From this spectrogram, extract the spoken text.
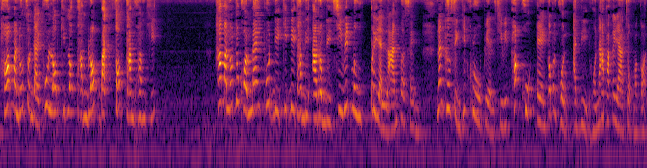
เพราะมนุษย์ส่วนใหญ่พูดลบคิดลบทำลบบัดซบทางความคิด ถ้ามนุษย์ทุกคนแม่งพูดดีคิดดีทำดีอารมณ์ดีชีวิตมึงเปลี่ยนล้านเปอร์เซ็นต์นั่นคือสิ่งที่ครูเปลี่ยนชีวิตเพราะครูเองก็เป็นคนอดีตหัวหน้าพักยาจกมาก่อน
